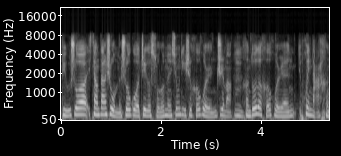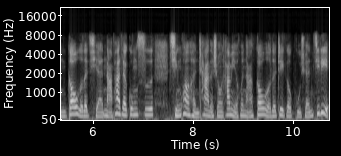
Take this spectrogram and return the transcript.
比如说像当时我们说过，这个所罗门兄弟是合伙人制嘛，嗯很多的合伙人会拿很高额的钱，哪怕在公司情况很差的时候，他们也会拿高额的这个股权激励。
